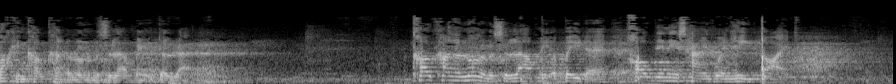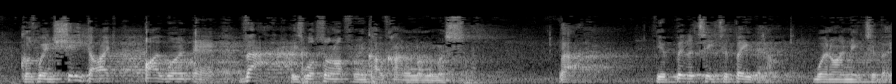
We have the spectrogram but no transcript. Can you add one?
Fucking Cocaine Anonymous allowed me to do that. Cocaine Anonymous allowed me to be there holding his hand when he died. Because when she died, I weren't there. That is what's on offer in Cocaine Anonymous. That. The ability to be there when I need to be.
